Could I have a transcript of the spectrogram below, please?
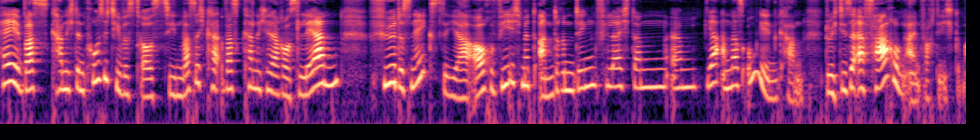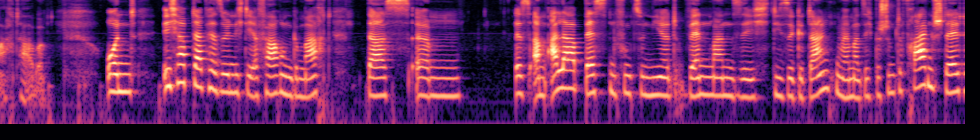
hey, was kann ich denn Positives draus ziehen? Was, ich, was kann ich daraus lernen für das nächste Jahr? Auch wie ich mit anderen Dingen vielleicht dann ähm, ja anders umgehen kann. Durch diese Erfahrung einfach, die ich gemacht habe. Und ich habe da persönlich die Erfahrung gemacht, dass ähm, es am allerbesten funktioniert, wenn man sich diese Gedanken, wenn man sich bestimmte Fragen stellt,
